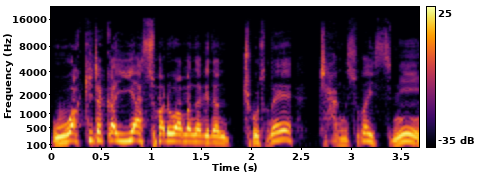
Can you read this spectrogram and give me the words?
와키자카 이야스하루와 만나게 된 조선의 장수가 있으니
